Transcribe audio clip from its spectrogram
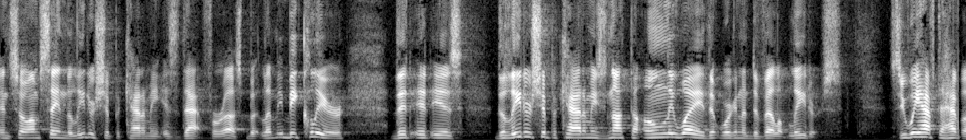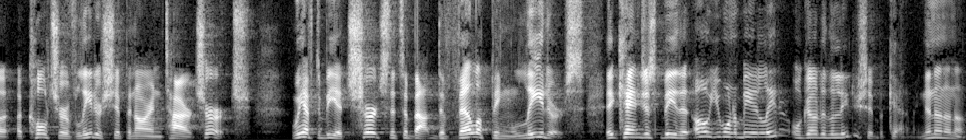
And so I'm saying the Leadership Academy is that for us. But let me be clear that it is the Leadership Academy is not the only way that we're going to develop leaders. See, we have to have a, a culture of leadership in our entire church. We have to be a church that's about developing leaders. It can't just be that, oh, you want to be a leader? Well, go to the Leadership Academy. No, no, no, no.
